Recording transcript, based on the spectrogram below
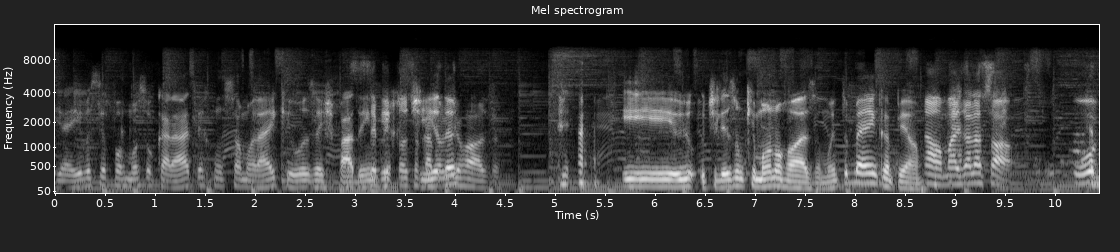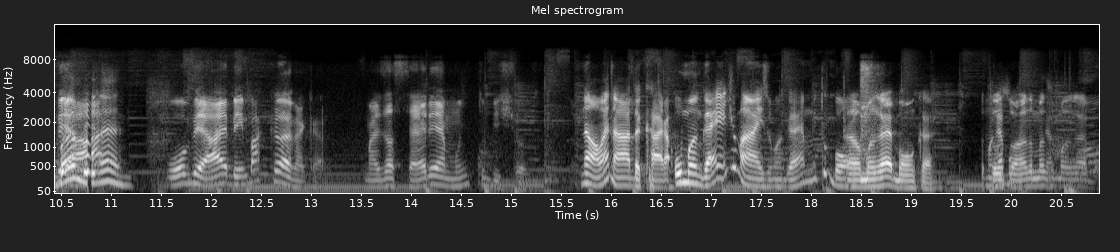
E aí você formou seu caráter com um samurai que usa a espada Você cabelo de invertida rosa. e utiliza um kimono rosa. Muito bem, campeão. Não, mas olha só. O É OVA, Bambi, né? o OVA é bem bacana, cara. Mas a série é muito bichoso. Não, é nada, cara. O mangá é demais, o mangá é muito bom. É, o mangá é bom, cara. O Tô mangá é bom. zoando, mas o mangá é bom.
